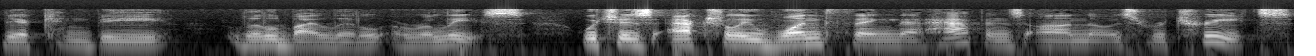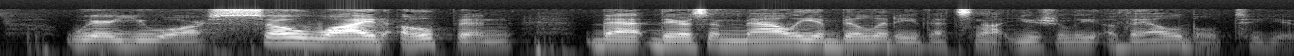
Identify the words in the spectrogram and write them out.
there can be little by little a release which is actually one thing that happens on those retreats where you are so wide open that there's a malleability that's not usually available to you.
